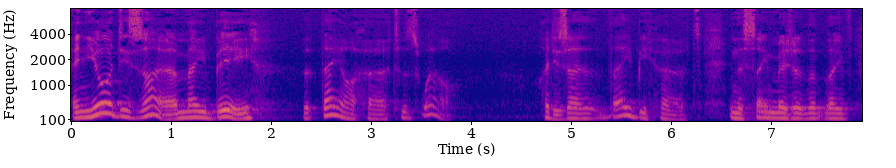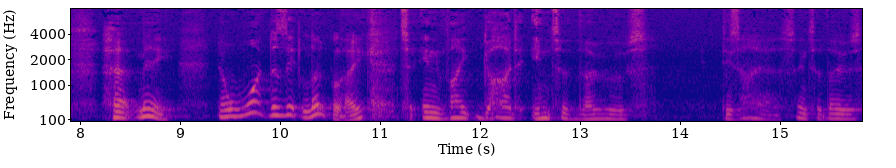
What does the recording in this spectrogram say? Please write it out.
and your desire may be that they are hurt as well. I desire that they be hurt in the same measure that they've hurt me. Now, what does it look like to invite God into those desires, into those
